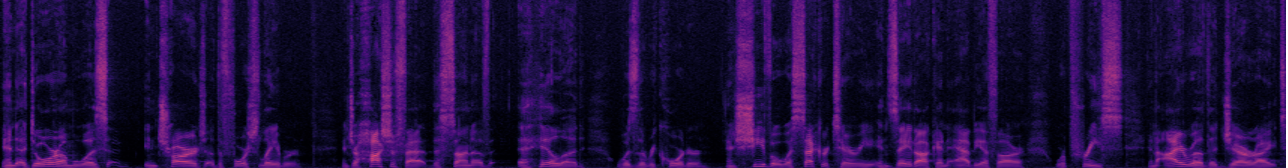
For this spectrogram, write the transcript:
And Adoram was in charge of the forced labor, and Jehoshaphat the son of Ahilud was the recorder, and Sheva was secretary, and Zadok and Abiathar were priests, and Ira the Jairite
